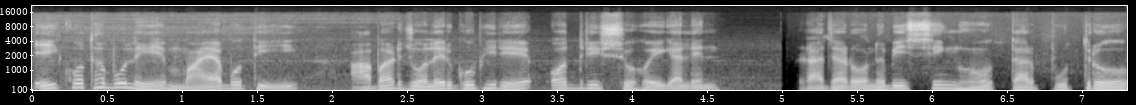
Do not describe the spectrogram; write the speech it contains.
এই কথা বলে মায়াবতী আবার জলের গভীরে অদৃশ্য হয়ে গেলেন। রাজা রণবীর সিংহ তার পুত্র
